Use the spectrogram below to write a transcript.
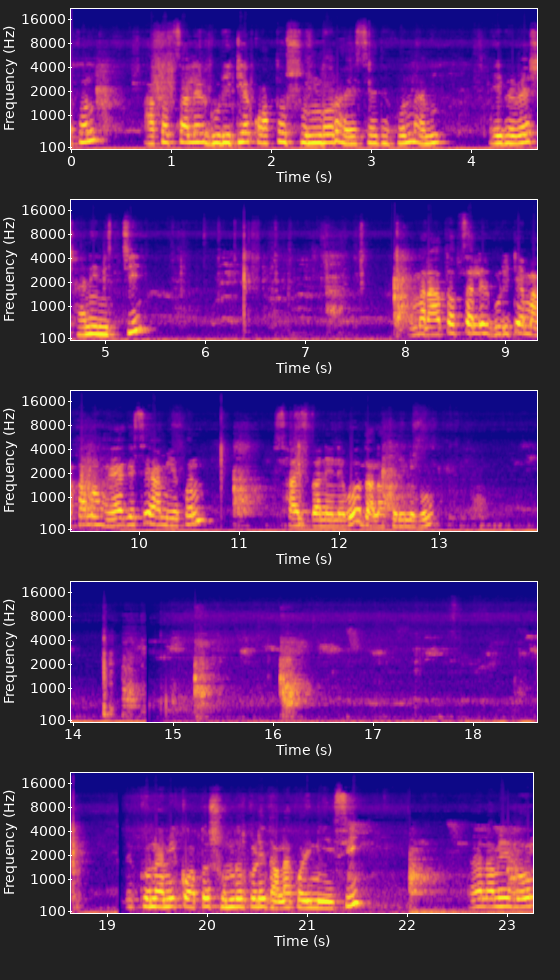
এখন আতপ চালের গুঁড়িটা কত সুন্দর হয়েছে, দেখুন আমি এইভাবে সানি নিচ্ছি। আমার আতপ চালের গুঁড়িটা মাখানো হয়ে গেছে, আমি এখন সাইজ বানিয়ে নেব দালা করে নেব। দেখুন, আমি কত সুন্দর করে দানা করে নিয়েছি। এখন আমি রোল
